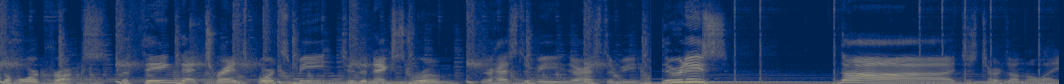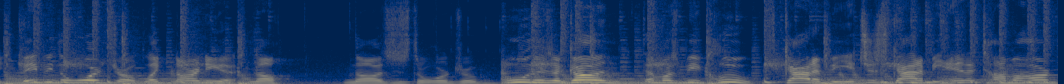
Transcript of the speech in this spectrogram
the Horcrux, the thing that transports me to the next room. There has to be, there has to be. There it is! Nah, it just turns on the light. Maybe the wardrobe, like Narnia. No. No, it's just a wardrobe. Ooh, there's a gun. That must be a clue. It's gotta be. It just gotta be. And a tomahawk.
